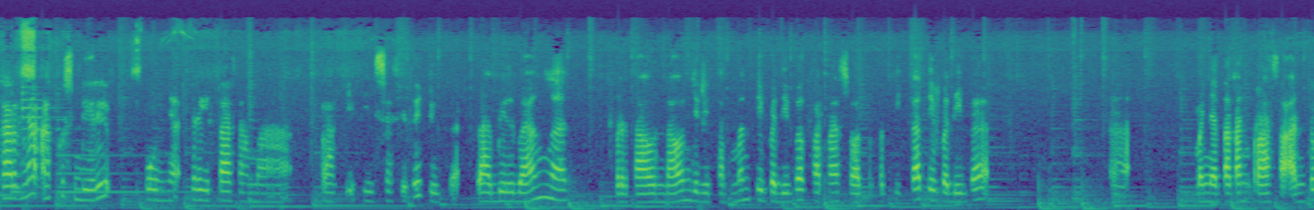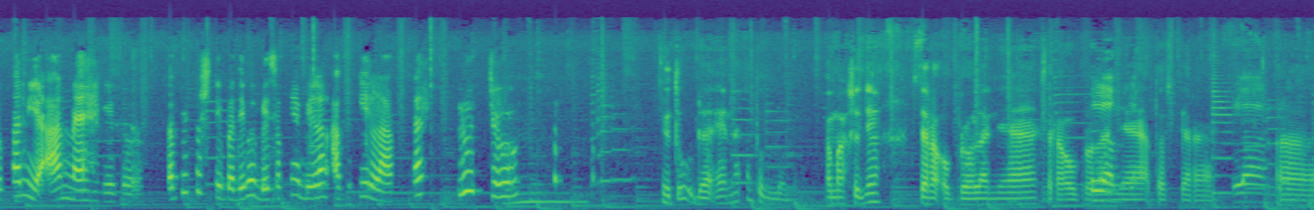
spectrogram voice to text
karena aku sendiri punya cerita sama laki Pisces itu juga labil banget. Bertahun-tahun jadi temen tiba-tiba karena suatu ketika tiba-tiba eh, menyatakan perasaan itu kan ya aneh gitu. Tapi terus tiba-tiba besoknya bilang aku kilaf. Kan lucu. itu udah enak atau belum Eh, maksudnya secara obrolannya secara obrolannya atau secara Lah, eh,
